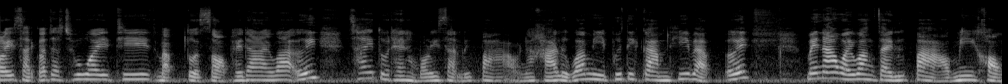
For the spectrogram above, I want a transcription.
บริษัทก็จะช่วยที่แบบตรวจสอบให้ได้ว่า เอ้ย ใช่ตัวแทนของบริษัทหรือเปล่านะคะ หรือว่ามีพฤติกรรมที่แบบ เอ้ย ไม่น่าไว้วางใจหรือเปล่า มีของ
